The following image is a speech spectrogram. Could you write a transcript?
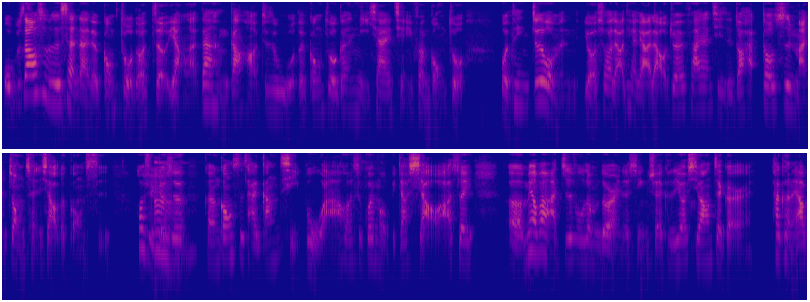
我不知道是不是现在的工作都这样啦，但很刚好就是我的工作跟你现在前一份工作，我听就是我们有时候聊天聊一聊，我就会发现其实都还都是蛮重成效的公司，或许就是。嗯可能公司才刚起步啊，或者是规模比较小啊，所以呃没有办法支付这么多人的薪水，可是又希望这个人他可能要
